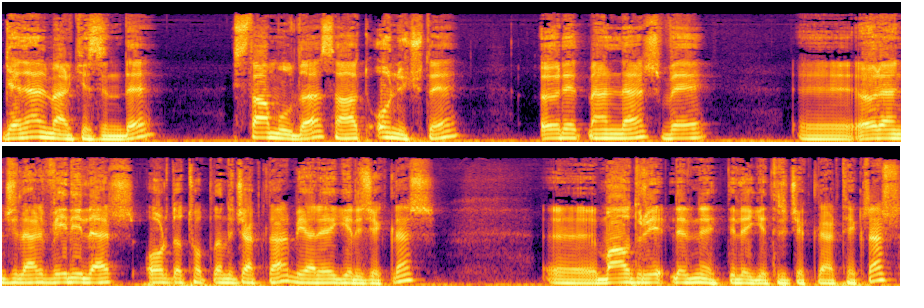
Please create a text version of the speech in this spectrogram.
genel merkezinde İstanbul'da saat 13'te öğretmenler ve e, öğrenciler, veliler orada toplanacaklar, bir araya gelecekler. E, mağduriyetlerini dile getirecekler tekrar.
